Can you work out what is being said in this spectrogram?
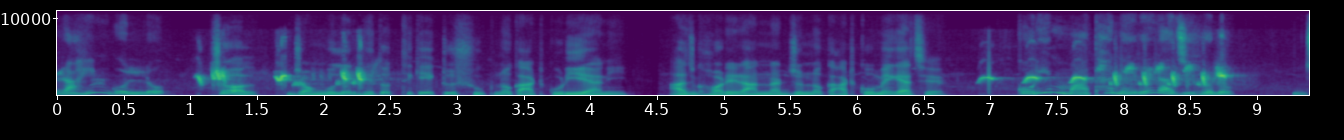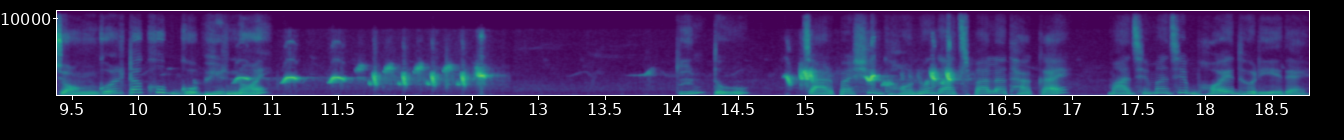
রাহিম বলল চল জঙ্গলের ভেতর থেকে একটু শুকনো কাঠ কুড়িয়ে আনি। আজ ঘরে রান্নার জন্য কাঠ কমে গেছে। করিম মাথা নেড়ে রাজি হল। জঙ্গলটা খুব গভীর নয়। কিন্তু চারপাশে ঘন গাছপালা থাকায় মাঝে মাঝে ভয় ধরিয়ে দেয়।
